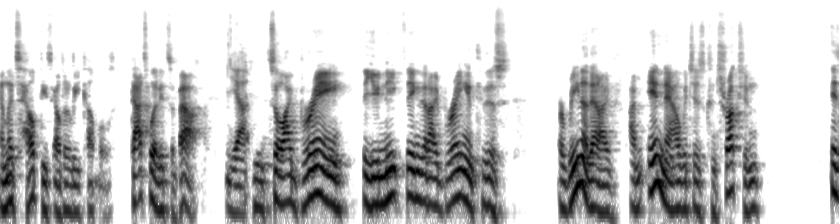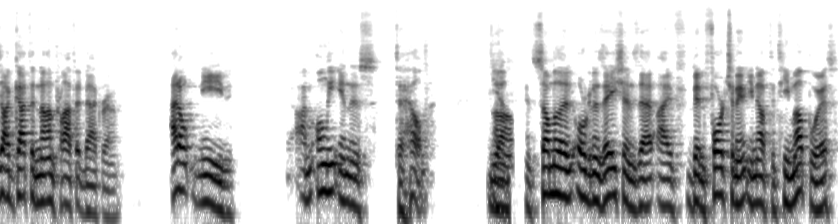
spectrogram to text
and let's help these elderly couples. That's what it's about. Yeah. So I bring the unique thing that I bring into this arena that I've I'm in now, which is construction, is I've got the nonprofit background. I don't need. I'm only in this to help. Yeah. Um, and some of the organizations that I've been fortunate enough to team up with,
